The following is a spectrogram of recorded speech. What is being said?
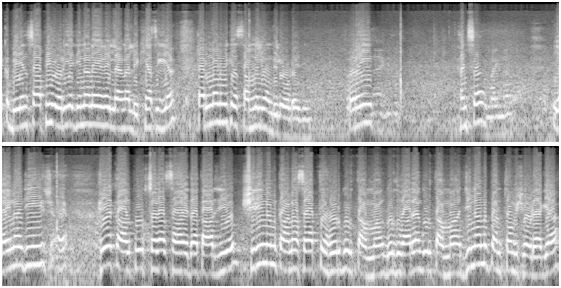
ਇੱਕ ਬੇਇਨਸਾਫੀ ਹੋ ਰਹੀ ਹੈ ਜਿਨ੍ਹਾਂ ਨੇ ਇਹ ਲਾਈਨਾਂ ਲਿਖੀਆਂ ਸੀਗੀਆਂ ਪਰ ਉਹਨਾਂ ਨੂੰ ਵੀ ਕਿਸੇ ਸਾਹਮਣੇ ਲਿਆਉਣ ਦੀ ਲੋੜ ਹੈ ਜੀ। ਔਰ ਅਸੀਂ ਹਾਂਜੀ ਸਰ ਲਾਈਨਾਂ ਜੀ ਹੇ ਅਕਾਲ ਪੁਰਖ ਸਦਾ ਸਹਾਇ ਦਾ ਤਾਰ ਜੀਓ। ਸ਼੍ਰੀ ਨਨਕਾਣਾ ਸਾਹਿਬ ਤੇ ਹੋਰ ਗੁਰਧਾਮਾਂ ਗੁਰਦੁਆਰਿਆਂ ਗੁਰਧਾਮਾਂ ਜਿਨ੍ਹਾਂ ਨੂੰ ਪੰਥੋਂ ਵਿਛੋੜਿਆ ਗਿਆ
